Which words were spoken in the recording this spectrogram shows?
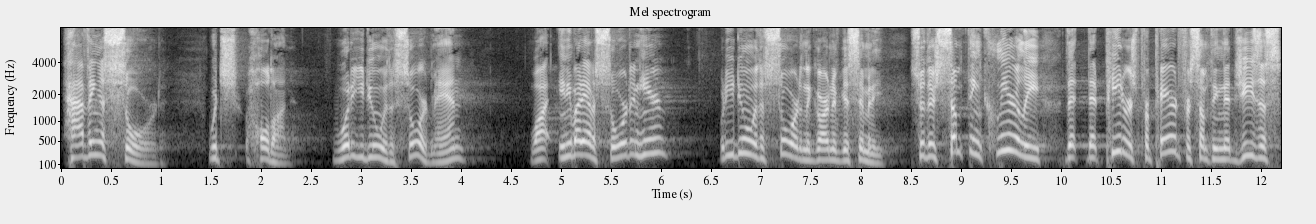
having a sword, which, hold on, what are you doing with a sword, man? Why, anybody have a sword in here? What are you doing with a sword in the Garden of Gethsemane? So there's something clearly that, that Peter's prepared for something that Jesus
